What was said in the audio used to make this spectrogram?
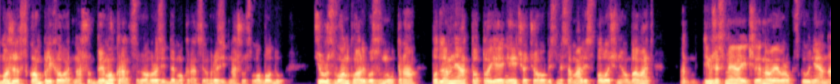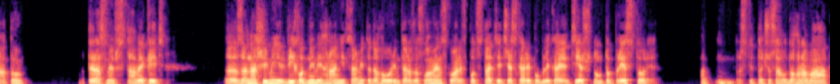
môže skomplikovať našu demokraciu, ohroziť demokraciu, ohroziť našu slobodu, či už zvonku alebo zvnútra, podľa mňa toto je niečo, čoho by sme sa mali spoločne obávať. A tým, že sme aj členové Európskej únie a NATO, teraz sme v stave, keď e, za našimi východnými hranicami, teda hovorím teraz o Slovensku, ale v podstate Česká republika je tiež v tomto priestore. A proste to, čo sa odohráva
